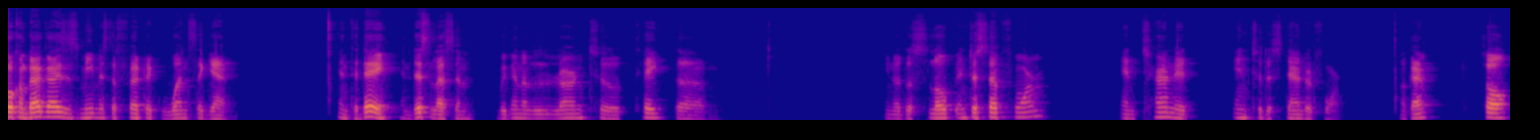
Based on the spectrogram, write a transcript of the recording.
Welcome back, guys. It's me, Mr. Frederick, once again. And today, in this lesson, we're gonna learn to take the, you know, the slope-intercept form and turn it into the standard form. Okay. So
